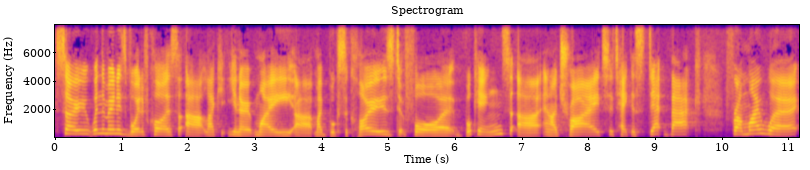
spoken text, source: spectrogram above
So, when the moon is void, of course, uh, like you know, my uh, my books are closed for bookings, uh, and I try to take a step back from my work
